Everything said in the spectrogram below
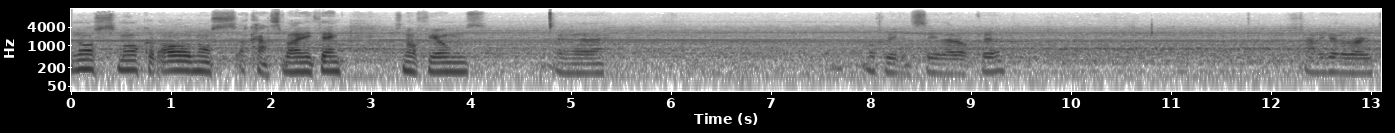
No smoke at all, no, I can't smell anything. There's no fumes. Uh, hopefully you can see that up okay trying to get the right.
